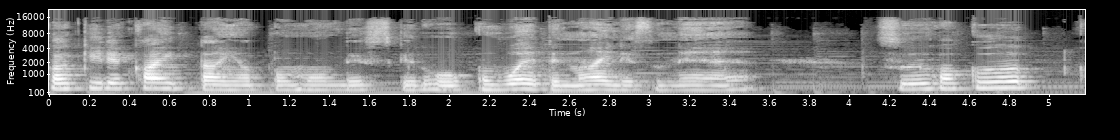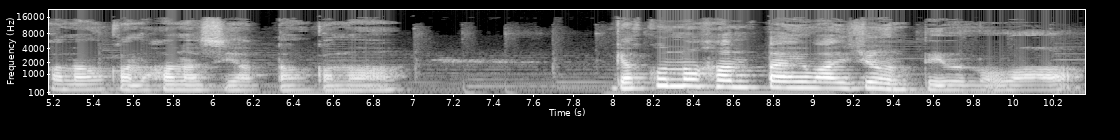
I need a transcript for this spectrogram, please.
書きで書いたんやと思うんですけど、覚えてないですね。数学かなんかの話やったんかな。逆の反対は順っていうのは、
